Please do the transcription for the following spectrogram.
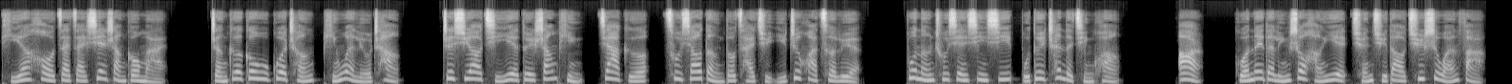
体验后再在线上购买，整个购物过程平稳流畅。这需要企业对商品、价格、促销等都采取一致化策略。不能出现信息不对称的情况。二、国内的零售行业全渠道趋势玩法。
